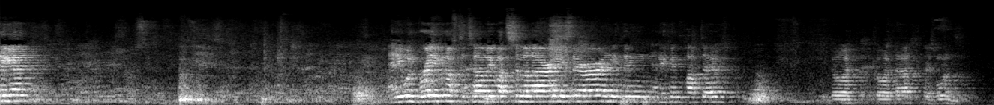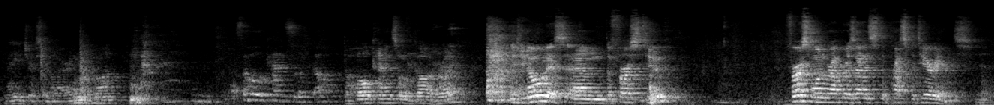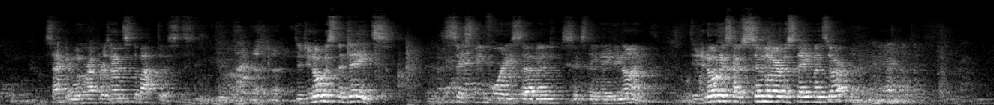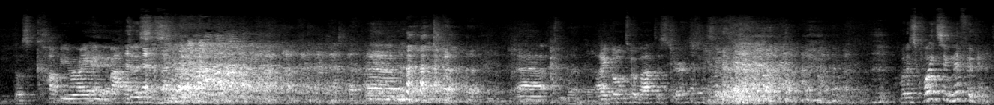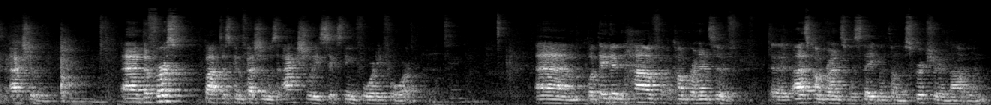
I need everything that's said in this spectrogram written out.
In again. Anyone brave enough to tell me what similarities there are? Anything anything popped out? Go with, go with that. There's one major similarity. Go on. That's the whole counsel of God. The whole counsel of God, right? Did you notice um, the first two? First one represents the Presbyterians. Second one represents the Baptists. Did you notice the dates? 1647, 1689. Did you notice how similar the statements are? Those copywriting Baptists. um, uh, I go to a Baptist church. but it's quite significant, actually. Uh, the first Baptist confession was actually 1644. Um, but they didn't have a comprehensive, uh, as comprehensive a statement on the scripture in that one.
